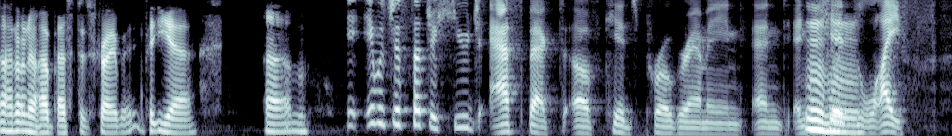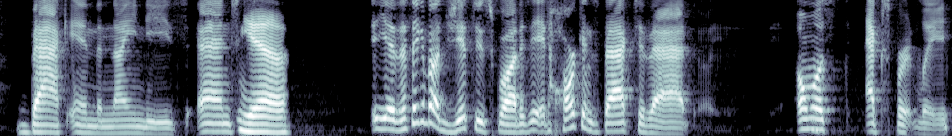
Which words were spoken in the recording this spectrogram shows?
I don't know how best to describe it, but yeah. Um, it, it was just such a huge aspect of kids programming and and Mhm. kids life back in the 90s and yeah, yeah the thing about jitsu squad is it harkens back to that almost expertly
